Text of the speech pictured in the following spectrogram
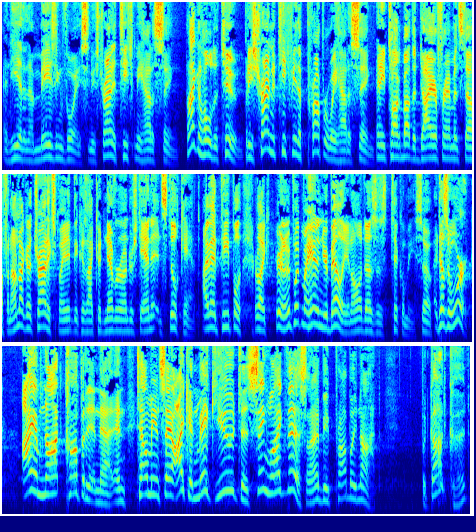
and he had an amazing voice, and he's trying to teach me how to sing. And I can hold a tune, but he's trying to teach me the proper way how to sing. And he talked about the diaphragm and stuff, and I'm not going to try to explain it because I could never understand it and still can't. I've had people are like, here, let me put my hand in your belly, and all it does is tickle me. So it doesn't work. I am not competent in that. And tell me and say, I can make you to sing like this, and I'd be probably not. But God could.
